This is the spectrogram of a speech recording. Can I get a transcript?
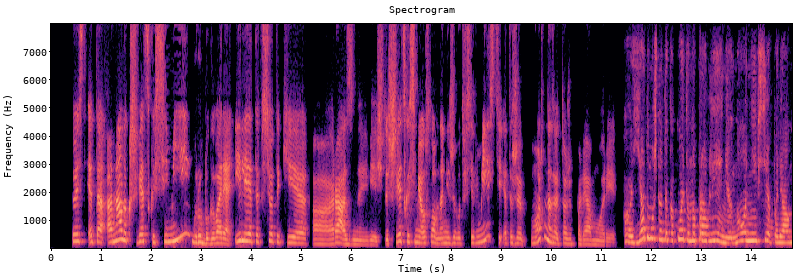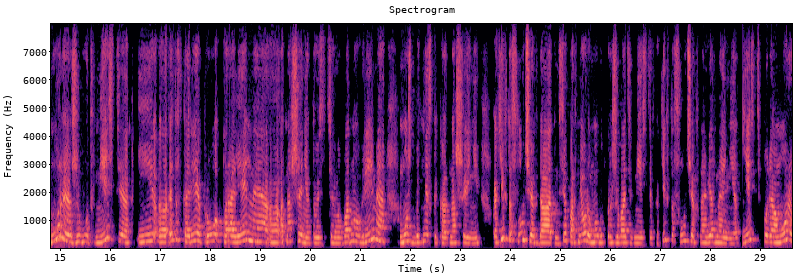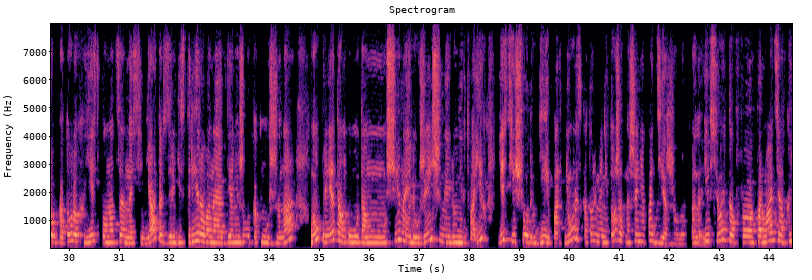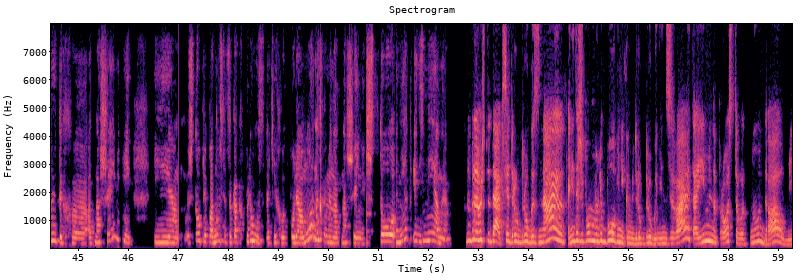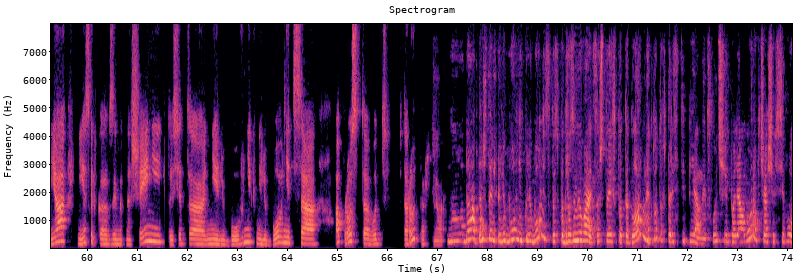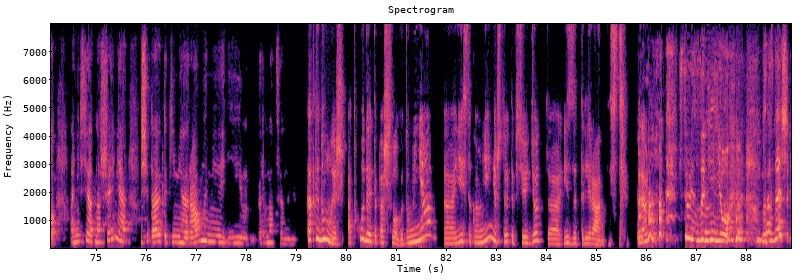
То есть это аналог шведской семьи, грубо говоря, или это все-таки а, разные вещи? То есть шведская семья, условно, они живут все вместе, это же можно назвать тоже полиаморией? А, я думаю, что это какое-то направление, но не все полиаморы живут вместе, и а, это скорее про параллельные а, отношения, то есть э, в одно время может быть несколько отношений. В каких-то случаях, да, там все партнеры могут проживать вместе, в каких-то случаях, наверное, нет. Есть полиаморы, у которых есть полноценная семья, то есть зарегистрированная, где они живут как муж-жена, но при этом у, там, у мужчины или у женщины, или у них двоих есть еще другие партнеры, с которыми они тоже отношения поддерживают. И все это в формате открытых э, отношений, и что преподносится как плюс таких вот полиаморных именно отношений, что нет измены. Ну, потому что, да, все друг друга знают. Они даже, по-моему, любовниками друг друга не называют, а именно просто вот, ну, да, у меня несколько взаимоотношений. То есть это не любовник, не любовница, а просто вот второй партнер. Ну да, потому что любовник и любовница, то есть подразумевается, что есть кто-то главный, кто-то второстепенный. В случае полиаморов чаще всего они все отношения считают такими равными и равноценными. Как ты думаешь, откуда это пошло? Вот у меня есть такое мнение, что это все идет э, из-за толерантности. Все из-за нее. Но ты знаешь,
